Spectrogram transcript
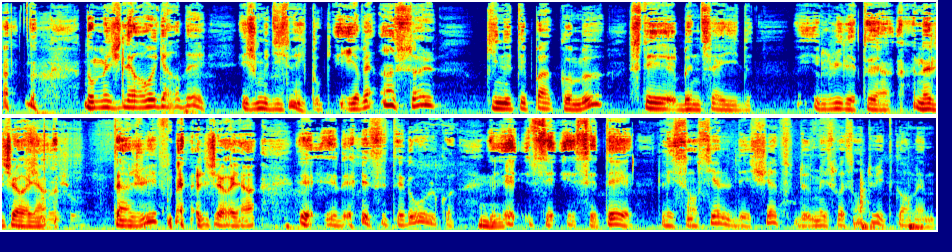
Donc, mais je les regardais et je me disais, mais il faut- il y avait un seul qui n'était pas comme eux, c'était Ben Saïd. Et Lui, il était un, un Algérien. C'était un juif, mais algérien. Et, et- et c'était drôle, quoi. C'est- et c'était l'essentiel des chefs de mai 68, quand même.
